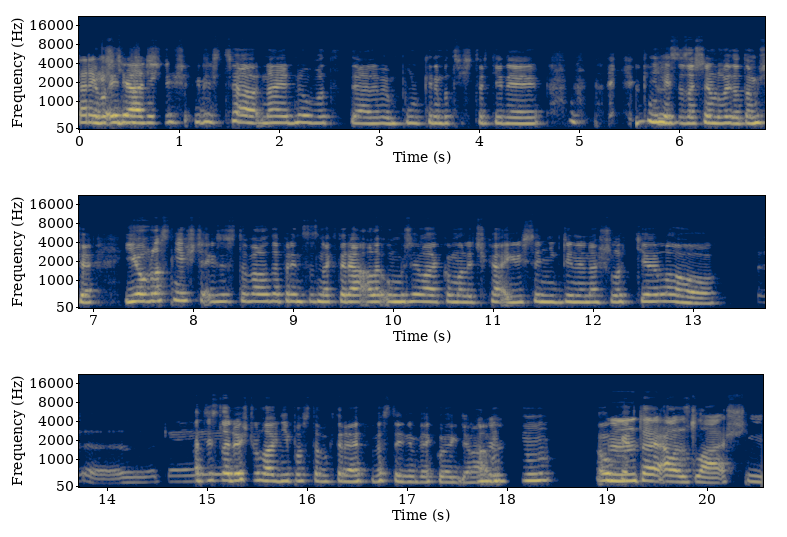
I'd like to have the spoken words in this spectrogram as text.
Tady Nebo ještě ideálně, máš... když, když třeba najednou od, já nevím, půlky nebo tři čtvrtiny knihy se začne mluvit o tom, že jo, vlastně ještě existovala ta princezna, která ale umřela jako malička, i když se nikdy nenašlo tělo. Uh, okay. A ty sleduješ tu hlavní postavu, která je ve stejném věku, jak dělá. Mhm. Mm, okay. Hmm, to je ale zvláštní.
